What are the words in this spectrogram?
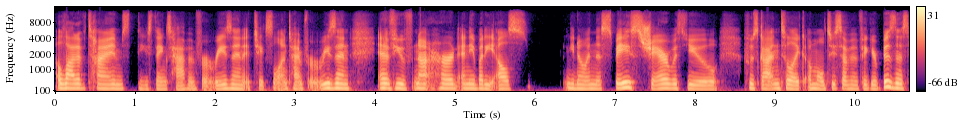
a lot of times these things happen for a reason. It takes a long time for a reason. And if you've not heard anybody else, you know, in this space share with you who's gotten to like a multi seven figure business,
